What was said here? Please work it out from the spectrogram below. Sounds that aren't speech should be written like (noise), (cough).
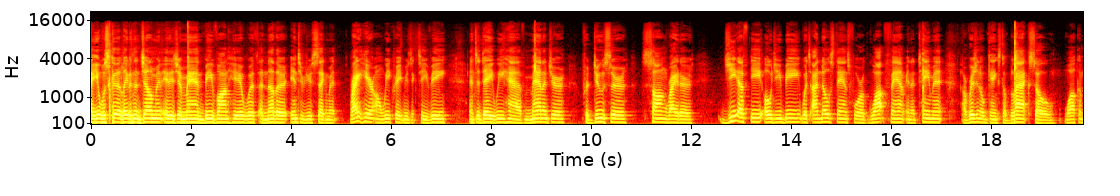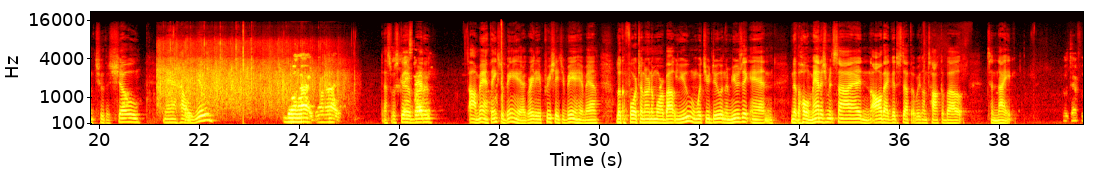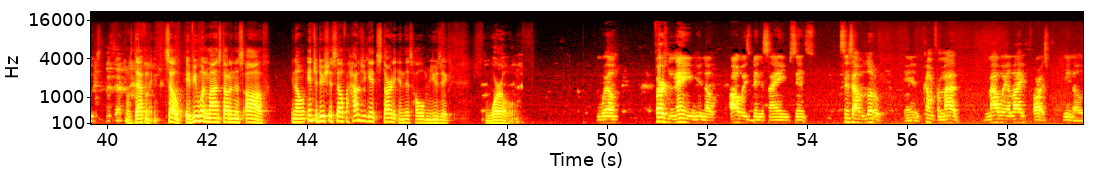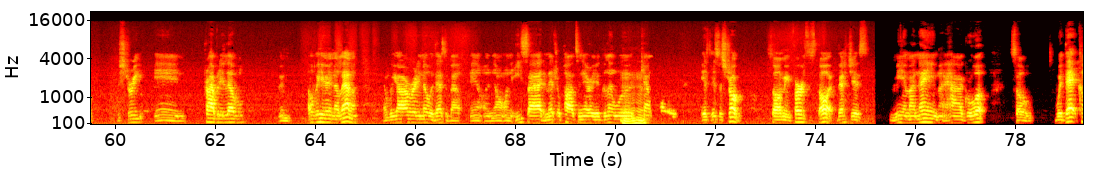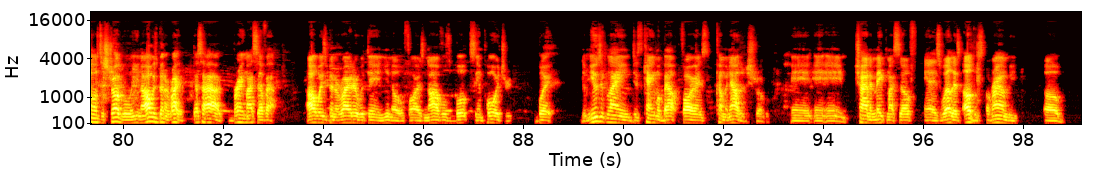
Hey, yo, what's good, ladies and gentlemen? It is your man B Von here with another interview segment right here on We Create Music TV. And today we have manager, producer, songwriter, GFE OGB, which I know stands for Guap Fam Entertainment, Original Gangsta Black. So, welcome to the show, man. How are you? Doing all right, doing all right. That's what's good, Thanks, brother. Oh man, thanks for being here. I greatly appreciate you being here, man. Looking forward to learning more about you and what you do in the music and you know the whole management side and all that good stuff that we're going to talk about tonight. Most definitely. Most definitely. Most definitely. So, if you wouldn't mind starting us off, you know, introduce yourself. How did you get started in this whole music world? Well, first name, you know, always been the same since since I was little, and coming from my my way of life, as far as you know, the street and property level, and over here in Atlanta, and we already know what that's about. You know, on, on the east side, the metropolitan area, Glenwood, mm-hmm. County, it's it's a struggle. So I mean, first start, that's just me and my name and how I grew up. So with that comes the struggle. You know, I've always been a writer. That's how I bring myself out always been a writer within, you know, as far as novels, books, and poetry. But the music lane just came about far as coming out of the struggle and, and, and trying to make myself as well as others around me uh,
